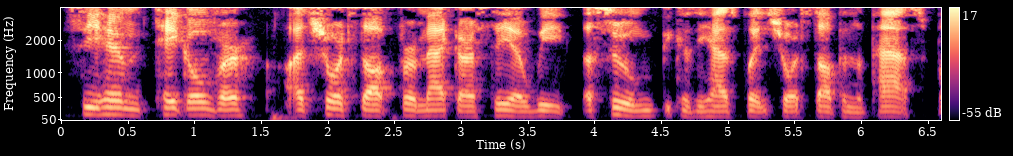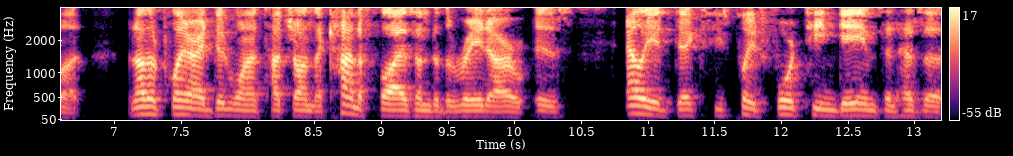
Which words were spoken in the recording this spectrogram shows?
see him take over at shortstop for Matt Garcia. We assume because he has played shortstop in the past. But another player I did want to touch on that kind of flies under the radar is Elliot Dix. He's played 14 games and has a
